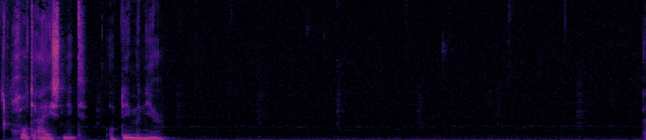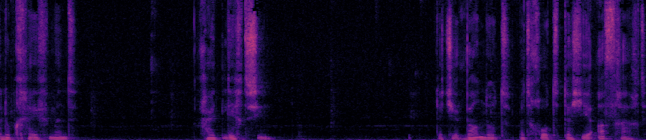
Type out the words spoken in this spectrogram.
God eist niet op die manier. En op een gegeven moment ga je het licht zien. Dat je wandelt met God, dat je je afvraagt.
